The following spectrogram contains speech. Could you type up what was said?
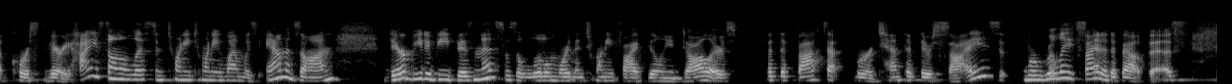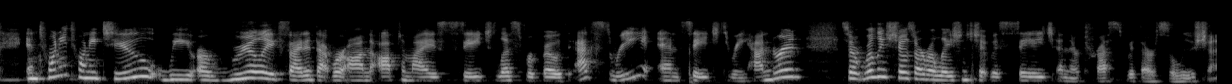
Of course, the very highest on the list in 2021 was Amazon. Their B2B business was a little more than $25 billion. But the fact that we're a tenth of their size, we're really excited about this. In 2022, we are really excited that we're on the optimized Sage list for both X3 and Sage 300. So it really shows our relationship with Sage and their trust with our solution.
